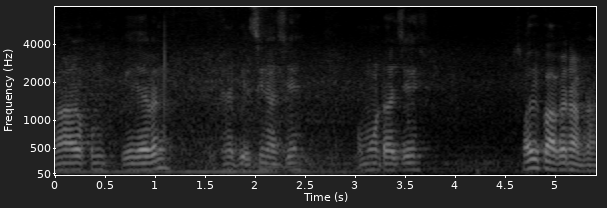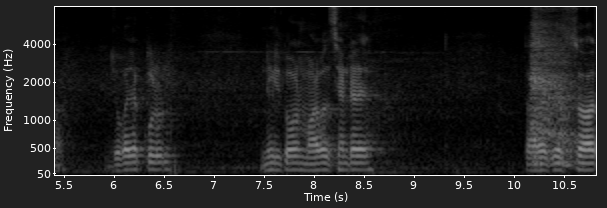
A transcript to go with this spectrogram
নানা রকম পেয়ে যাবেন। এখানে বেসিন আছে কোমোট আছে, সবই পাবেন আপনারা। যোগাযোগ করুন, নীলকমল মার্বেল সেন্টারে। তারকেশ্বর,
